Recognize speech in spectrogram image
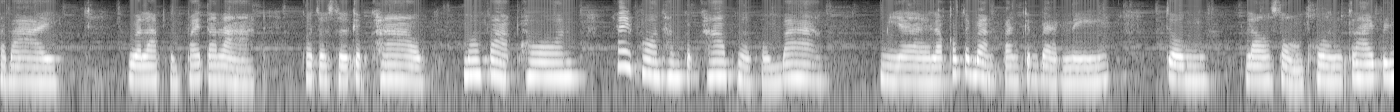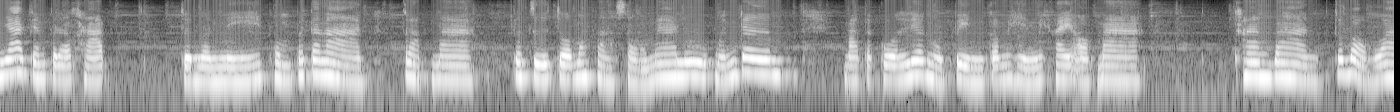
สบาย เวลาผมไปตลาด ก็จะซื้อกับข้าวมาฝากพร ให้พรทำกับข้าวเผื่อผมบ้าง มีอะไรเราก็จะแบ่งปันกันแบบนี้ จนเราสองคนกลายเป็นญาติกันไปแล้วครับ จนวันนี้ผมไปตลาดกลับมาก็ซื้อโจ๊กมาฝากสองแม่ลูกเหมือนเดิม มาตะโกนเรียกหนูปิ่นก็ไม่เห็นมีใครออกมา ข้างบ้านก็บอกว่า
